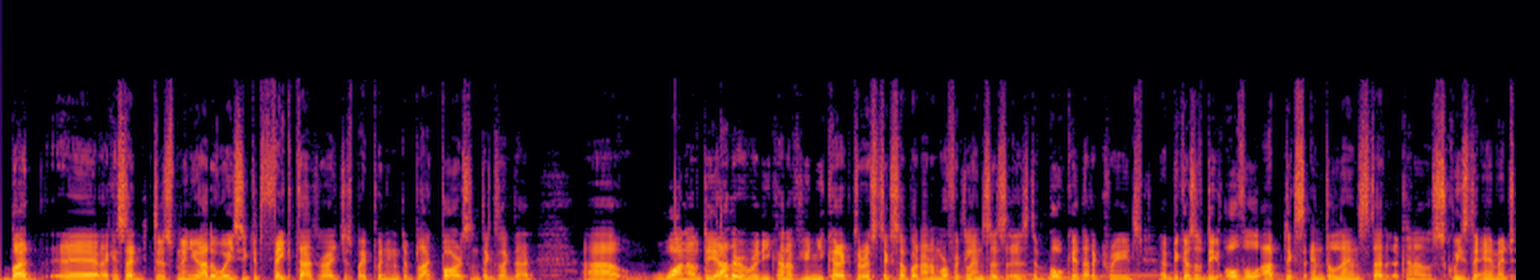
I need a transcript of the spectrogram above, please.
But uh, like I said, there's many other ways you could fake that, right? Just by putting the black bars and things like that. Uh, one of the other really kind of unique characteristics about anamorphic lenses is the bokeh that it creates. Uh, because of the oval optics in the lens that kind of squeeze the image,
